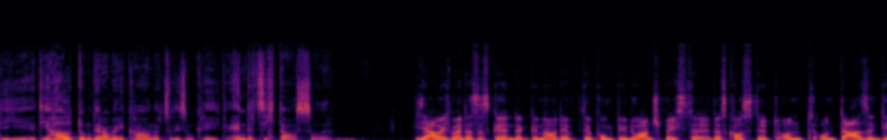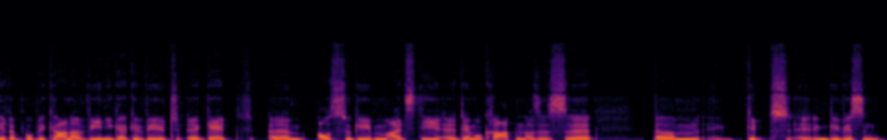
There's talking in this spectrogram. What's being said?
die, die Haltung der Amerikaner zu diesem Krieg? Ändert sich das? Oder? Ja, aber ich meine, das ist genau der, der Punkt, den du ansprichst. Äh, das kostet. Und, und da sind die Republikaner weniger gewillt, äh, Geld ähm, auszugeben als die äh, Demokraten. Also es äh, ähm, gibt einen gewissen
